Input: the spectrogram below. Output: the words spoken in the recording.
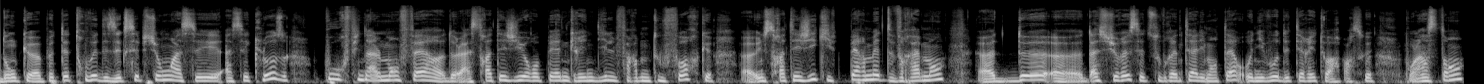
donc peut-être trouver des exceptions à ces, à ces clauses pour finalement faire de la stratégie européenne Green Deal Farm to Fork euh, une stratégie qui permette vraiment euh, de euh, d'assurer cette souveraineté alimentaire au niveau des territoires parce que pour l'instant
